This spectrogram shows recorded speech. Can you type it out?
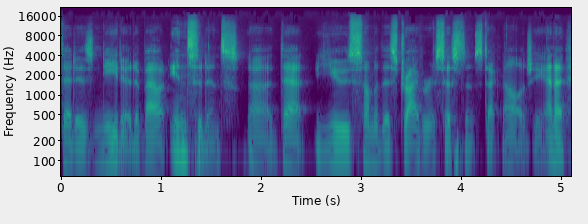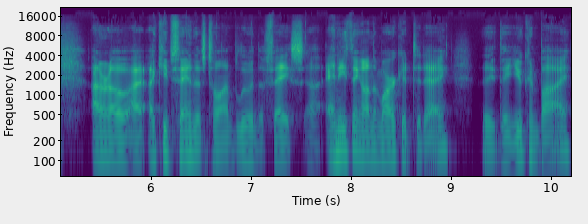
that is needed about incidents uh, that use some of this driver assistance technology. And I, I don't know, I, I keep saying this till I'm blue in the face. Uh, anything on the market today that, that, you can buy,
